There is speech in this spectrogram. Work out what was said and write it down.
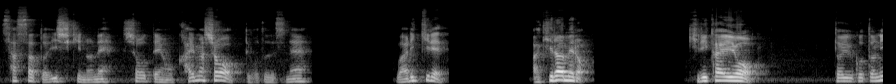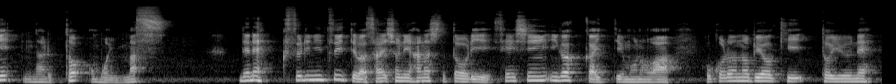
さっさと意識のね焦点を変えましょうってことですね。割り切れ諦めろ切り替えようということになると思います。でね薬については最初に話した通り精神医学会っていうものは心の病気というね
